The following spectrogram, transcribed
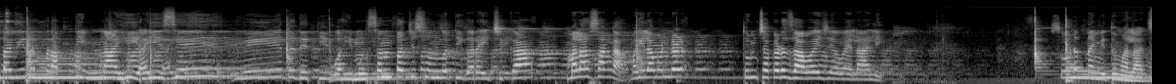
संताविना प्राप्ती नाही ऐसे वेद देती वाही. मग संताची संगती करायची का? मला सांगा महिला मंडळ तुमच्याकडे जावाई जेवायला आले. सोडत नाही मी तुम्हाला आज.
